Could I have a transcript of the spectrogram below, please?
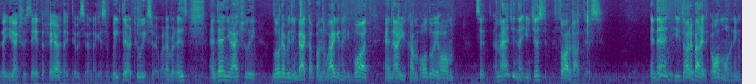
that you actually stay at the fair. Like there was, I guess, a week there, or two weeks or whatever it is. And then you actually load everything back up on the wagon that you bought. And now you come all the way home. So imagine that you just thought about this and then you thought about it all morning,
